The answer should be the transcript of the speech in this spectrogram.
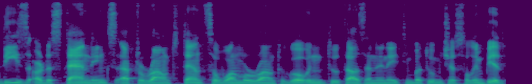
these are the standings after round 10, so one more round to go in the 2018 Batumi Chess Olympiad.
